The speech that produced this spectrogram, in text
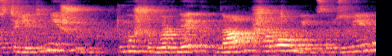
стає темнішою, тому що барник нашаровується, розумієте?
